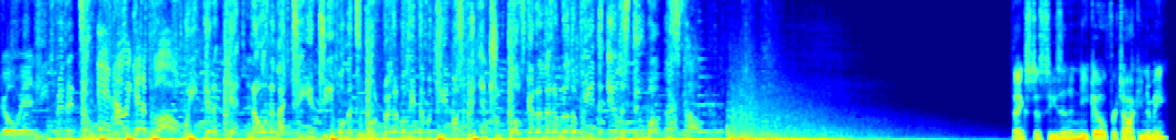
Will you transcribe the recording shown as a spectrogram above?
go in. Spin it dope. And how we gonna blow? We gonna get known like TNT will explode. Better believe Thanks to Season and Nico for talking to me.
